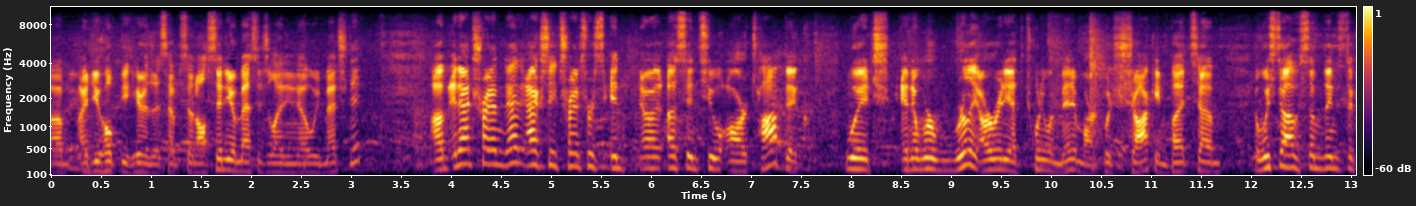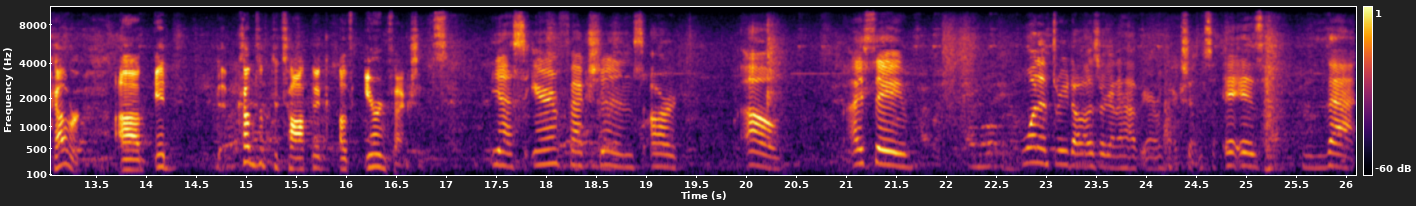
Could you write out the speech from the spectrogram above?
Um, I do hope you hear this episode. I'll send you a message letting you know we mentioned it. Um, and that, tran- that actually transfers in, uh, us into our topic, which, and we're really already at the 21 minute mark, which is shocking, but um, and we still have some things to cover. Um, it, it comes up the topic of ear infections. Yes, ear infections are. Oh, I say one in three dogs are going to have ear infections. It is that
